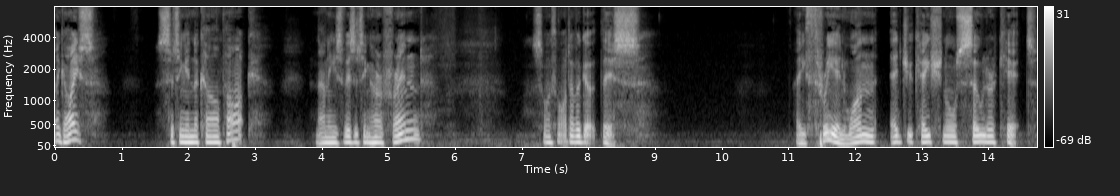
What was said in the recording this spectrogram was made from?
Hi guys, sitting in the car park. Nanny's visiting her friend. So I thought I'd have a go at this. A three-in-one educational solar kit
